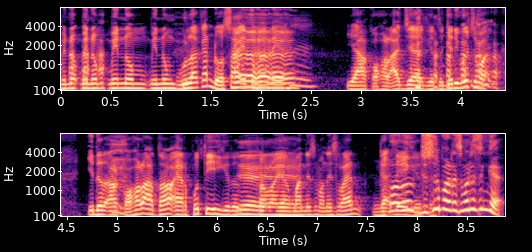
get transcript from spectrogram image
minum minum minum minum gula kan dosa itu kan ya. Ya alkohol aja gitu. Jadi gue cuma either alkohol atau air putih gitu. Iya, kalau iya, yang iya. manis-manis lain enggak Oh, deh gitu. justru manis-manis enggak?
